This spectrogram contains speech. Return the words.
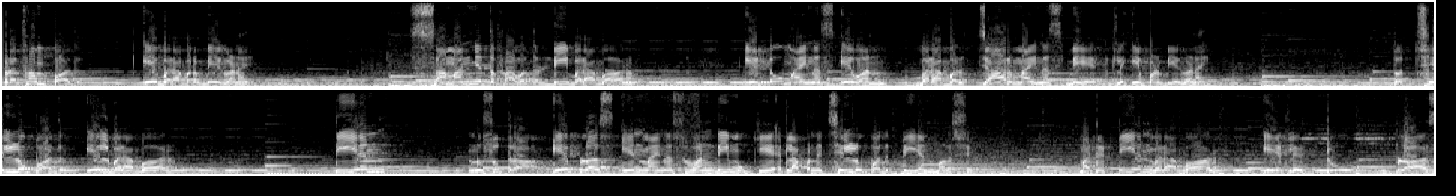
પ્રથમ પદ એ બરાબર બે ગણાય. સામાન્ય તફાવત ડી બરાબર A two minus A one બરાબર ચાર માઇનસ બે એટલે એ પણ બે ગણાય. તો છેલ્લું પદ એલ બરાબર ટીએનનું સૂત્ર A plus N minus one D મૂકીએ એટલે આપણને છેલ્લું પદ ટીએન મળશે. માટે ટીએન બરાબર એ એટલે two plus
